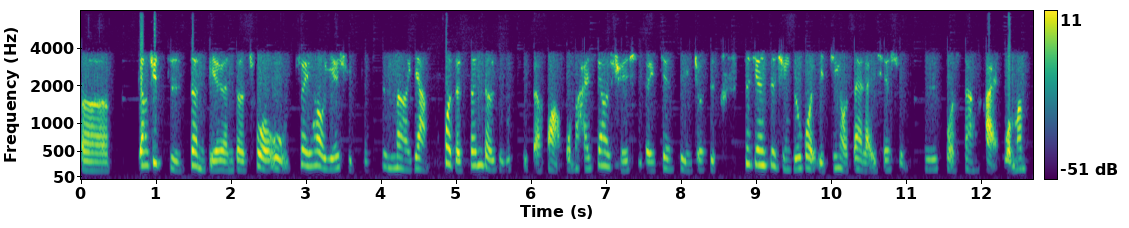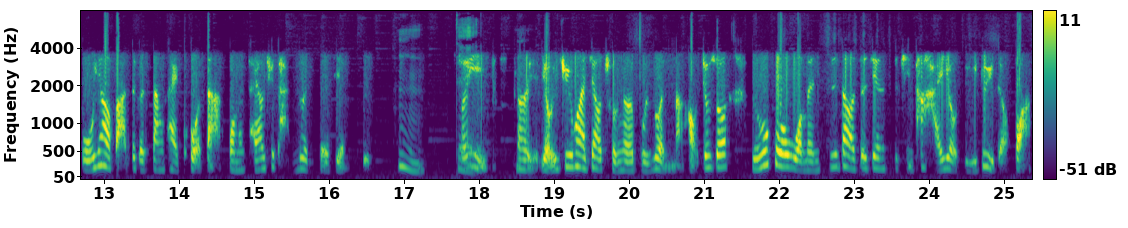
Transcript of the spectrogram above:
呃。要去指正别人的错误，最后也许不是那样，或者真的如此的话，我们还是要学习的一件事情，就是这件事情如果已经有带来一些损失或伤害，我们不要把这个伤害扩大，我们才要去谈论这件事。嗯，所以呃，有一句话叫“存而不论”嘛，好，就是说，如果我们知道这件事情它还有疑虑的话，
